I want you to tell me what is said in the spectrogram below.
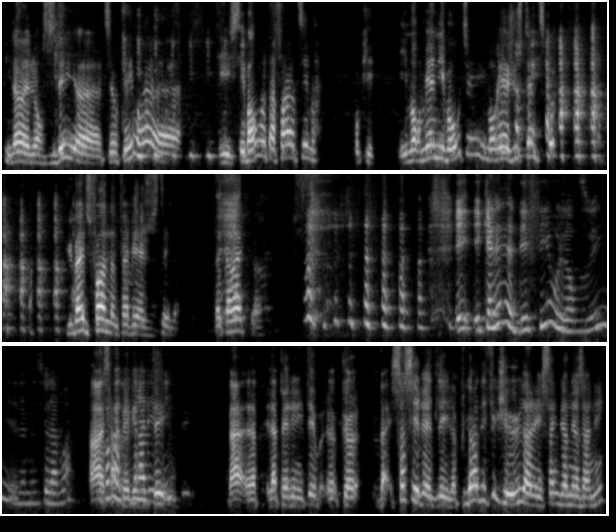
Puis là, leurs idées, euh, sais, OK, ouais, c'est bon, votre affaire, tu sais. Qu'ils ils m'ont remis à niveau, tu sais, ils m'ont réajusté un petit peu. J'ai bien du fun de me faire réajuster. C'est correct. Là. et, quel est le défi aujourd'hui de M. Lavoie? Ah, c'est la pérennité. Ben, la, pérennité. Euh, que, ben, ça, c'est réglé. Le plus grand défi que j'ai eu dans les cinq dernières années,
